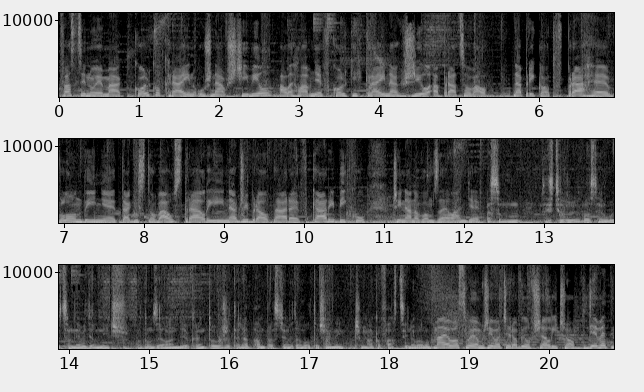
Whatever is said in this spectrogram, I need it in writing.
Fascinuje ma, koľko krajín už navštívil, ale hlavne v koľkých krajinách žil a pracoval. Napríklad v Prahe, v Londýne, takisto v Austrálii, na Gibraltáre, v Karibiku či na Novom Zélande. Ja som zistil, že vlastne vôbec som nevedel nič o tom Zélande, okrem toho, že teda pán prstenov tam bol točený, čo ma ako fascinovalo. Majo vo svojom živote robil všeličo. V 19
